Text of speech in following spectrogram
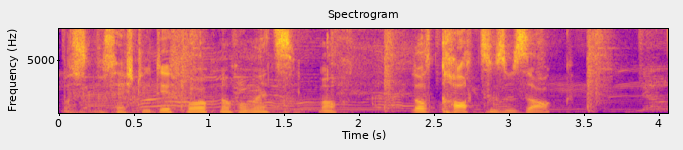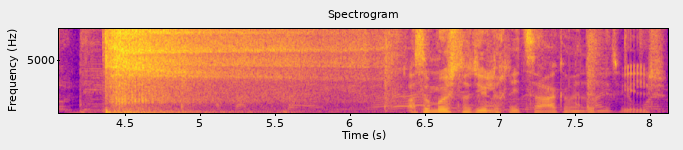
Was, was hast du dir vorgenommen? Komm jetzt, mach. Lass die Katze aus dem Sack. Also musst du natürlich nicht sagen, wenn du nicht willst.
